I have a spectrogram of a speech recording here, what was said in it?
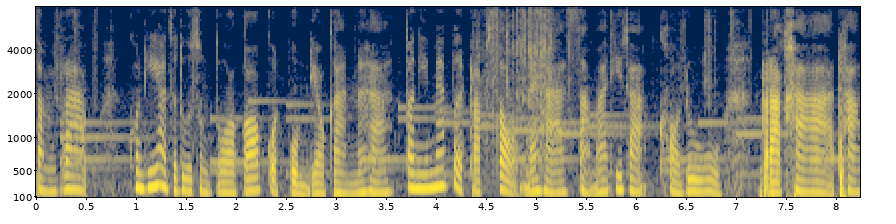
สำหรับคนที่อยากจะดูส่วนตัวก็กดปุ่มเดียวกันนะคะ ตอนนี้แม่เปิดรับสอนนะคะ สามารถที่จะขอดูราคาทั้ง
